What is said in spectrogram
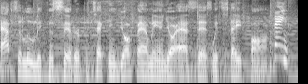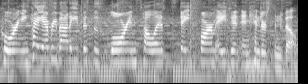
absolutely consider protecting your family and your assets with State Farm. Thanks, Corey. Hey, everybody, this is Lauren Tullis, State Farm agent in Hendersonville.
